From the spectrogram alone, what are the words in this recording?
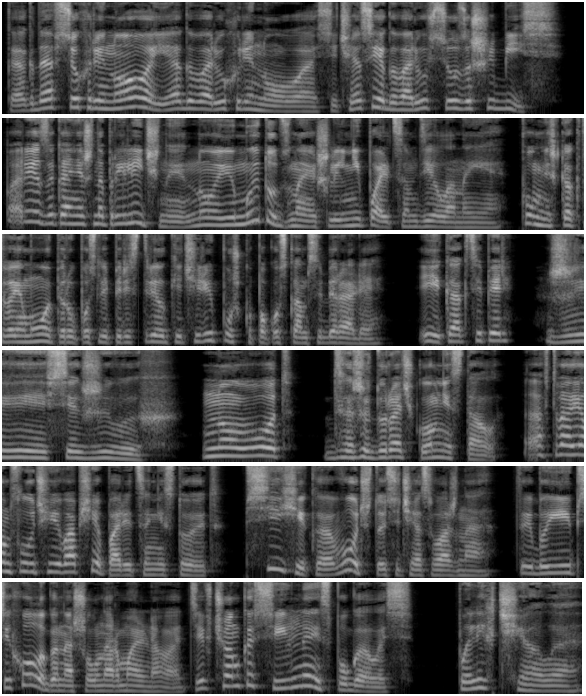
Когда все хреново, я говорю хреново. Сейчас я говорю все зашибись. Порезы, конечно, приличные, но и мы тут, знаешь ли, не пальцем деланные. Помнишь, как твоему оперу после перестрелки черепушку по кускам собирали? И как теперь? Живее всех живых. Ну вот, даже дурачком не стал. А в твоем случае вообще париться не стоит. Психика, вот что сейчас важно. Ты бы ей психолога нашел нормального. Девчонка сильно испугалась. Полегчало.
